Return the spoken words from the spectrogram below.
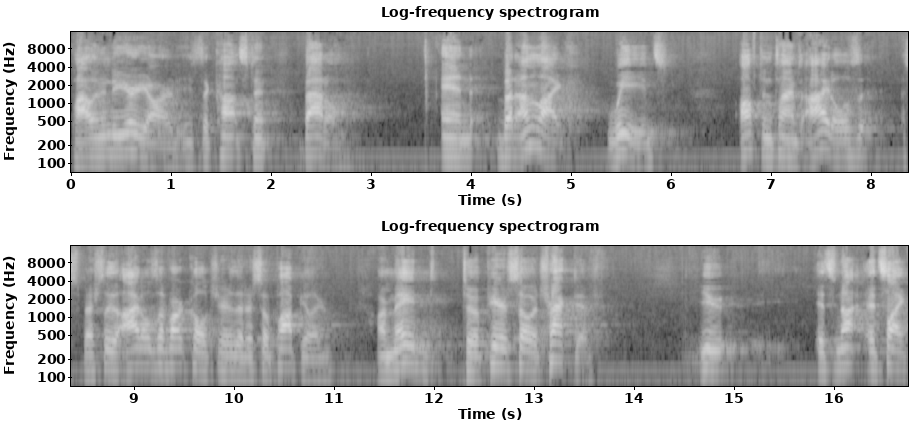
piling into your yard. It's a constant battle. And but unlike weeds, oftentimes idols, especially the idols of our culture that are so popular, are made to appear so attractive. You, it's not. It's like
